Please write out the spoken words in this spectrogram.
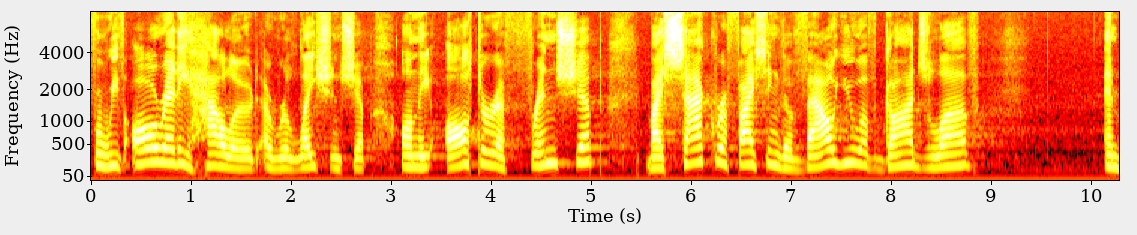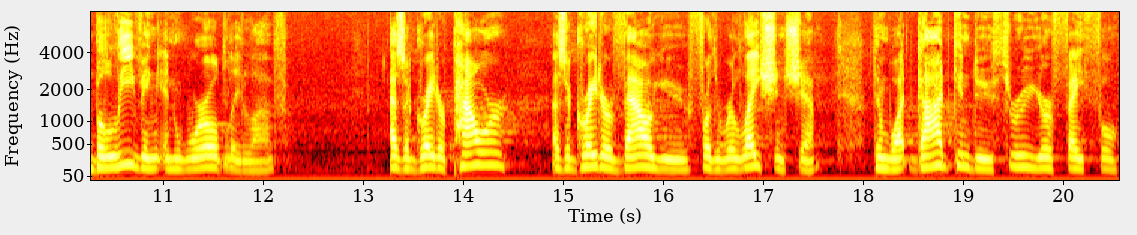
For we've already hallowed a relationship on the altar of friendship by sacrificing the value of God's love and believing in worldly love as a greater power, as a greater value for the relationship than what God can do through your faithful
